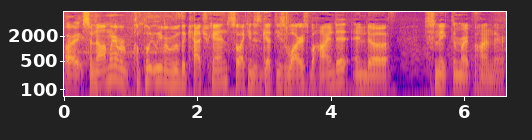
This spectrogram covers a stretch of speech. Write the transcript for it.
Alright, so now I'm gonna re completely remove the catch can so I can just get these wires behind it and uh, snake them right behind there.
